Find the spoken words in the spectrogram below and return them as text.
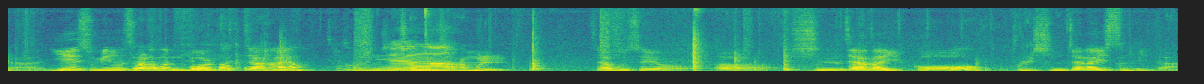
어, 예수 믿는 사람은 뭘 받지 않아요? 정죄함을. 자 보세요. 어, 신자가 있고 불신자가 있습니다.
